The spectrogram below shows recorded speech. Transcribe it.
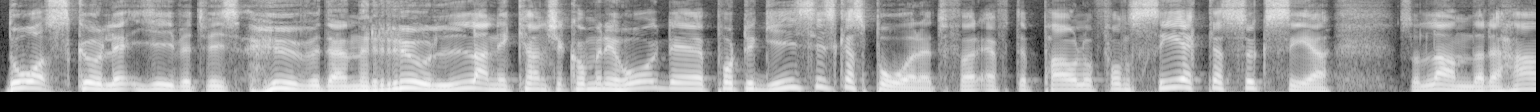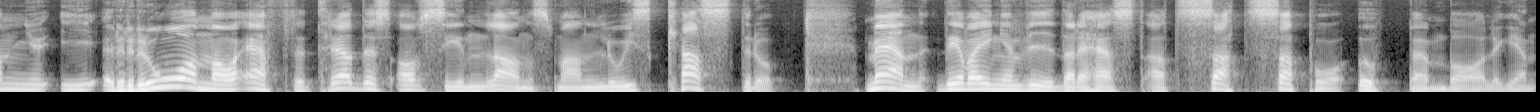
Då skulle givetvis huvuden rulla, ni kanske kommer ihåg det portugisiska spåret, för efter Paulo Fonsecas succé så landade han ju i Roma och efterträddes av sin landsman Luis Castro. Men det var ingen vidare häst att satsa passa på uppenbarligen.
